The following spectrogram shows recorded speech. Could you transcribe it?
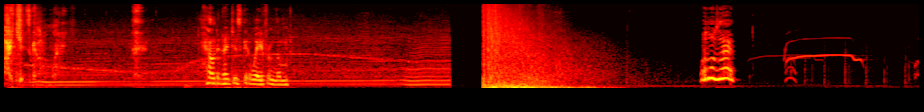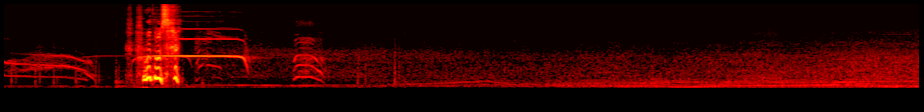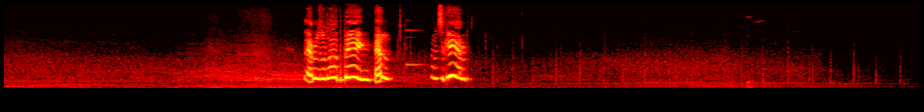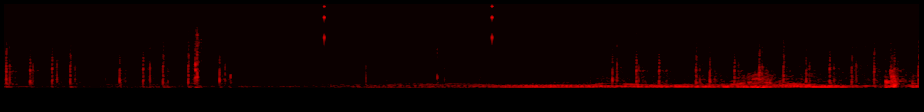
I just got away. How did I just get away from them? What was that? What was that? There was a loud bang. Help! I'm scared.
